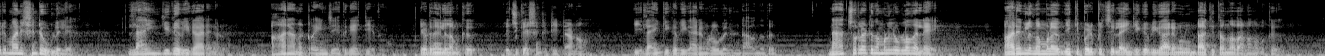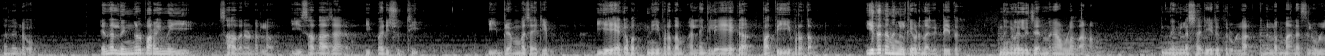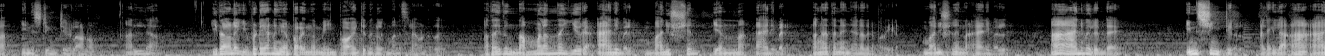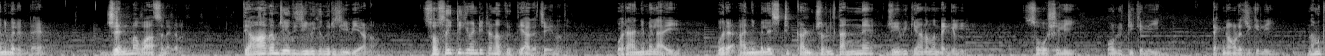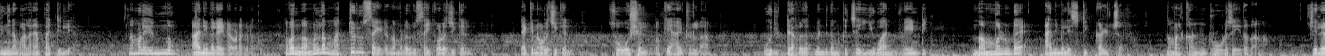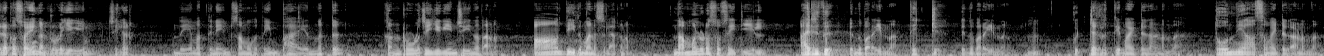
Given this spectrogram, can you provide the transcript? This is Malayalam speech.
ഒരു മനുഷ്യന്റെ ഉള്ളിൽ ലൈംഗിക വികാരങ്ങൾ. ആരാണ് ട്രെയിൻ ചെയ്ത് കയറ്റിയത്? എവിടെന്നെങ്കിലും നമുക്ക് എഡ്യൂക്കേഷൻ കിട്ടിയിട്ടാണോ ഈ ലൈംഗിക വികാരങ്ങൾ ഉള്ളിലുണ്ടാവുന്നത് നാച്ചുറലായിട്ട് നമ്മളിൽ ഉള്ളതല്ലേ? ആരെങ്കിലും നമ്മളെ ഞെക്കിപ്പഴിപ്പിച്ച് ലൈംഗിക വികാരങ്ങൾ ഉണ്ടാക്കി തന്നതാണോ നമുക്ക്? അല്ലല്ലോ. എന്നാൽ നിങ്ങൾ പറയുന്ന ഈ സാധനം ഉണ്ടല്ലോ ഈ സദാചാരം ഈ പരിശുദ്ധി ഈ ബ്രഹ്മചര്യം ഈ ഏകപത്നീവ്രതം അല്ലെങ്കിൽ ഏകപതീവ്രതം ഇതൊക്കെ നിങ്ങൾക്ക് എവിടെ നിന്നാണ് കിട്ടിയത്? നിങ്ങളിൽ ജന്മന ഉള്ളതാണോ നിങ്ങളുടെ ശരീരത്തിലുള്ള നിങ്ങളുടെ മനസ്സിലുള്ള ഇൻസ്റ്റിങ്ക്റ്റുകളാണോ അല്ല. ഇതാണ് ഇവിടെയാണ് ഞാൻ പറയുന്ന മെയിൻ പോയിന്റ് നിങ്ങൾക്ക് മനസ്സിലാവേണ്ടത്. അതായത് നമ്മളെന്ന ഈ ഒരു ആനിമൽ മനുഷ്യൻ എന്ന ആനിമൽ അങ്ങനെ തന്നെ ഞാൻ അതിനെ പറയുക മനുഷ്യൻ എന്ന ആനിമൽ ആ ആനിമലിന്റെ ഇൻസ്റ്റിങ്ക്റ്റുകൾ അല്ലെങ്കിൽ ആ ആനിമലിന്റെ ജന്മവാസനകൾ ത്യാഗം ചെയ്ത് ജീവിക്കുന്നൊരു ജീവിയാണ്. സൊസൈറ്റിക്ക് വേണ്ടിയിട്ടാണ് അത് ത്യാഗം ചെയ്യുന്നത്. ഒരു അനിമലായി ഒരു അനിമലിസ്റ്റിക് കൾച്ചറിൽ തന്നെ ജീവിക്കുകയാണെന്നുണ്ടെങ്കിൽ സോഷ്യലി പൊളിറ്റിക്കലി ടെക്നോളജിക്കലി നമുക്കിങ്ങനെ വളരാൻ പറ്റില്ല. നമ്മളെന്നും അനിമലായിട്ട് അവിടെ കിടക്കും. അപ്പോൾ നമ്മളുടെ മറ്റൊരു സൈഡ് നമ്മുടെ ഒരു സൈക്കോളജിക്കൽ ടെക്നോളജിക്കൽ സോഷ്യൽ ഒക്കെ ആയിട്ടുള്ള ഒരു ഡെവലപ്മെന്റ് നമുക്ക് ചെയ്യുവാൻ വേണ്ടി നമ്മളുടെ അനിമലിസ്റ്റിക് കൾച്ചർ നമ്മൾ കൺട്രോൾ ചെയ്തതാണ്. ചിലരൊക്കെ സ്വയം കൺട്രോൾ ചെയ്യുകയും ചിലർ നിയമത്തിനെയും സമൂഹത്തെയും ഭയന്നിട്ട് കൺട്രോൾ ചെയ്യുകയും ചെയ്യുന്നതാണ്. ആദ്യം ഇത് മനസ്സിലാക്കണം. നമ്മളുടെ സൊസൈറ്റിയിൽ അരുത് എന്ന് പറയുന്ന തെറ്റ് എന്ന് പറയുന്ന കുറ്റകൃത്യമായിട്ട് കാണുന്ന തോന്യാസമായിട്ട് കാണുന്ന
